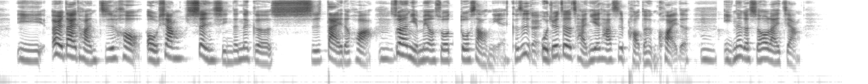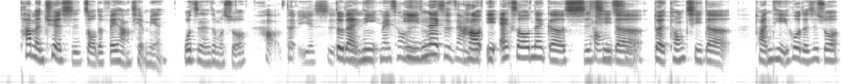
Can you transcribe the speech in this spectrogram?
以二代团之后偶像盛行的那个时代的话，嗯，虽然也没有说多少年，可是我觉得这个产业它是跑得很快的。嗯，以那个时候来讲，他们确实走得非常前面。我只能这么说。好的，也是，对不对？嗯、你没错，以那是这样好，以 XO 那个时期的同期对同期的团体，或者是说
